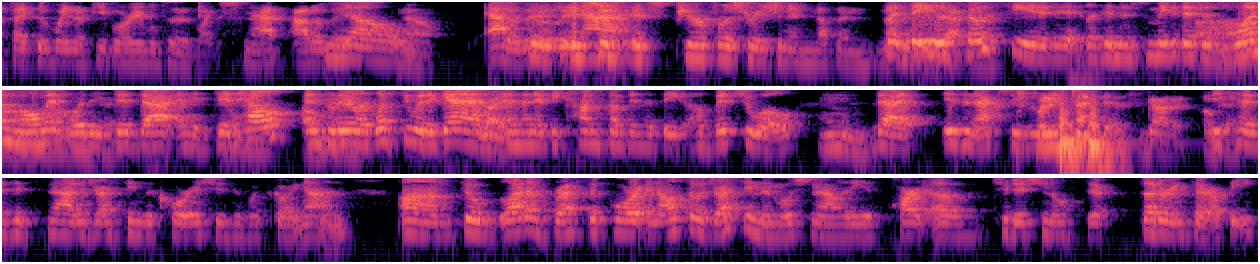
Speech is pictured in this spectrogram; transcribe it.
effective way that people are able to like snap out of it? No. no. Absolutely so it's, it's just it's pure frustration and nothing. but they associated it like and there's maybe there's just Oh, one moment where they did that and it did Okay. help and so they're like let's do it again Right. and then it becomes something that they habitual Mm, that isn't actually really it did- effective got it. Okay. because it's not addressing the core issues of what's going on. Um, so a lot of breath support and also addressing the emotionality is part of traditional stuttering therapy.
